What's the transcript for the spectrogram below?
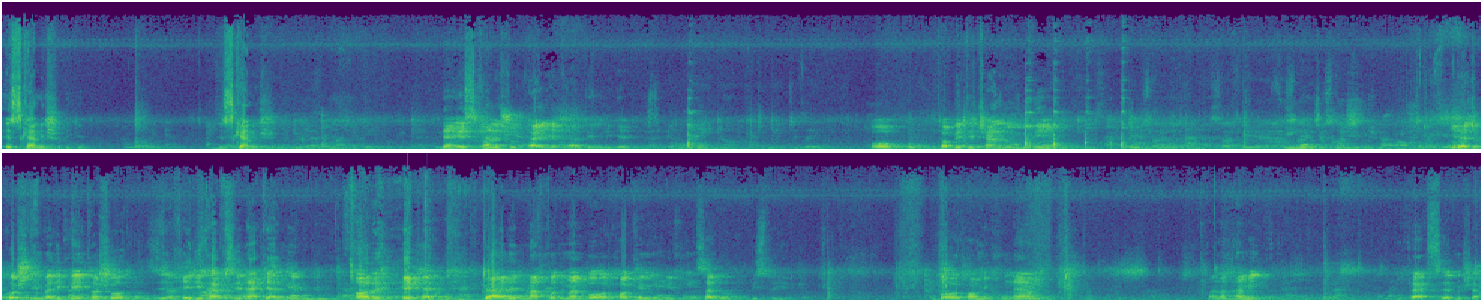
اسکنشو دیگه. اسکنش. نه اسکنش رو تهیه کردیم دیگه. خب تا بیت چندم بودیم؟ ایرج رو کشتیم. ولی بیتا شد خیلی تفسیر نکردیم. آره. بله من خود من بارها که می‌خونم. 21 بارها می‌خونم. منم همین متأثر میشم.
